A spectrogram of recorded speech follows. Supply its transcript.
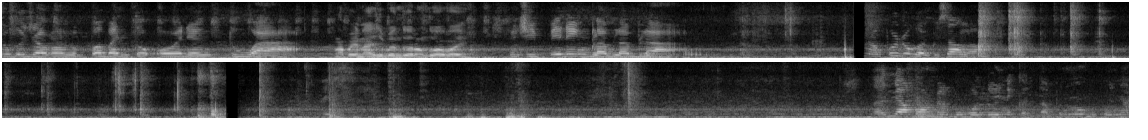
juga jangan lupa bantu orang tua Ngapain aja bantu orang tua, Pak? cuci piring bla bla bla aku juga bisa lah Tadi aku ambil buku dulu ini kata penuh bukunya.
